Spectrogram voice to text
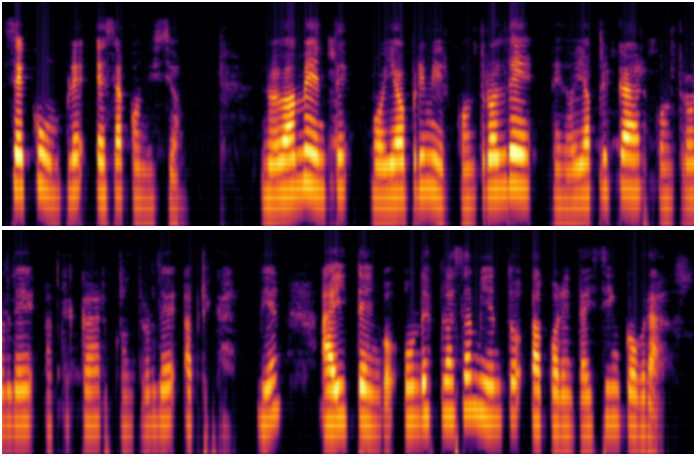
se cumple esa condición. Nuevamente, voy a oprimir control D, le doy a aplicar, control D, aplicar, control D, aplicar. Bien, ahí tengo un desplazamiento a 45 grados.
